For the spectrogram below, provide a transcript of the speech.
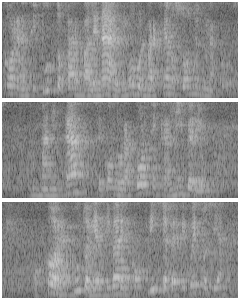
Occorre anzitutto far balenare di nuovo il marxiano sogno di una cosa, l'umanità secondo rapporti tra liberi e umani. Occorre appunto riattivare il conflitto perché questo sia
